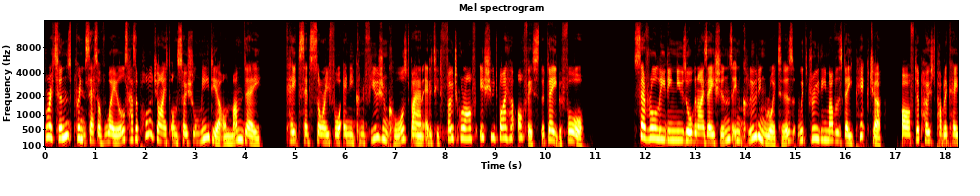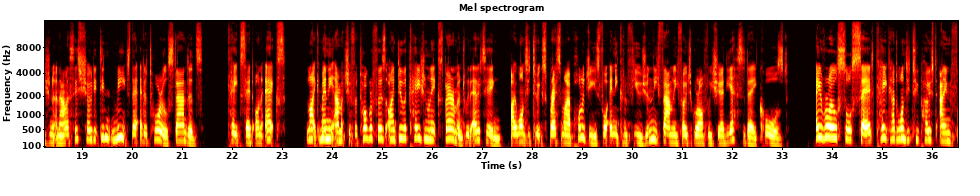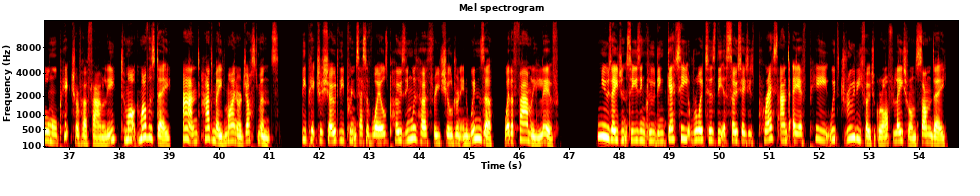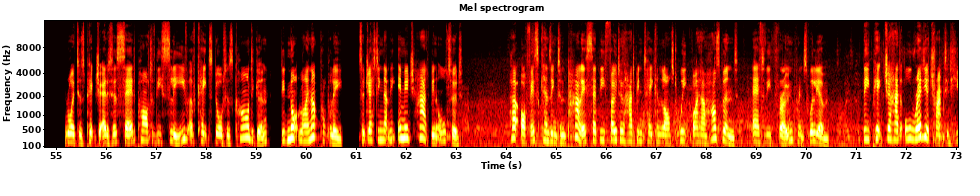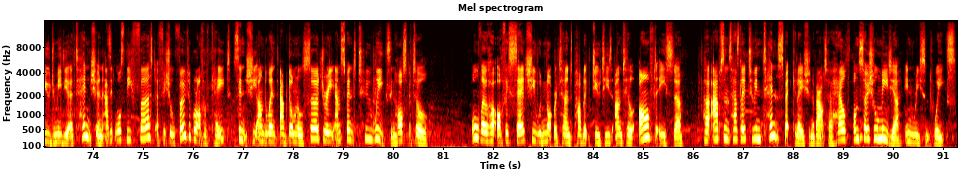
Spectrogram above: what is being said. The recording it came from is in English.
Britain's Princess of Wales has apologised on social media on Monday. Kate said sorry for any confusion caused by an edited photograph issued by her office the day before. Several leading news organisations, including Reuters, withdrew the Mother's Day picture after post publication analysis showed it didn't meet their editorial standards. Kate said on X, like many amateur photographers, I do occasionally experiment with editing. I wanted to express my apologies for any confusion the family photograph we shared yesterday caused. A royal source said Kate had wanted to post an informal picture of her family to mark Mother's Day and had made minor adjustments. The picture showed the Princess of Wales posing with her three children in Windsor, where the family live. News agencies including Getty, Reuters, the Associated Press, and AFP withdrew the photograph later on Sunday. Reuters picture editors said part of the sleeve of Kate's daughter's cardigan did not line up properly, suggesting that the image had been altered. Her office, Kensington Palace, said the photo had been taken last week by her husband, heir to the throne, Prince William. The picture had already attracted huge media attention as it was the first official photograph of Kate since she underwent abdominal surgery and spent two weeks in hospital. Although her office said she would not return to public duties until after Easter, her absence has led to intense speculation about her health on social media in recent weeks.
